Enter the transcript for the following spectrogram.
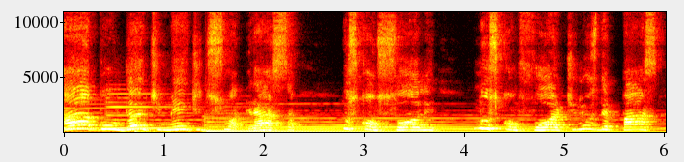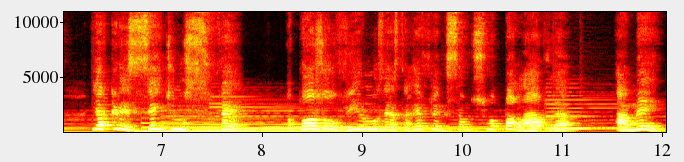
abundantemente de sua graça, nos console, nos conforte, nos dê paz e acrescente-nos fé após ouvirmos esta reflexão de Sua palavra. Amém.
